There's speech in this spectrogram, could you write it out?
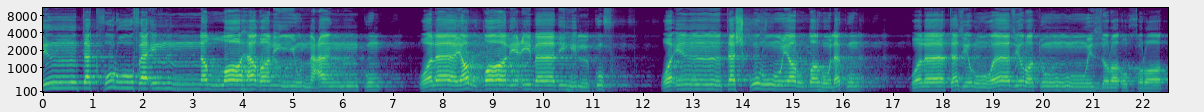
إن تكفروا فإن الله غني عنكم ولا يرضى لعباده الكفر وان تشكروا يرضه لكم ولا تزر وازره وزر أخرى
